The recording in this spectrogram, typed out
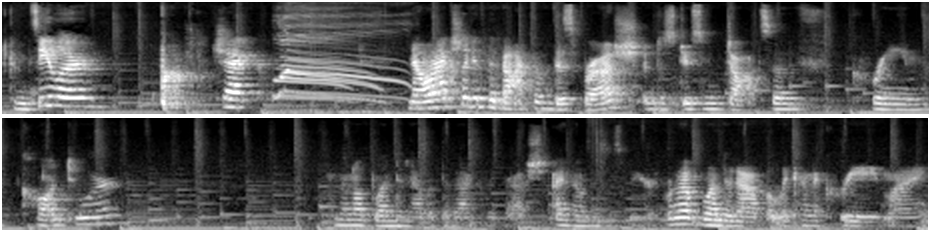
Concealer, check. Now I actually get the back of this brush and just do some dots of cream contour. And then I'll blend it out with the back of the brush. I know this is weird. Or not blend it out, but like kind of create my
